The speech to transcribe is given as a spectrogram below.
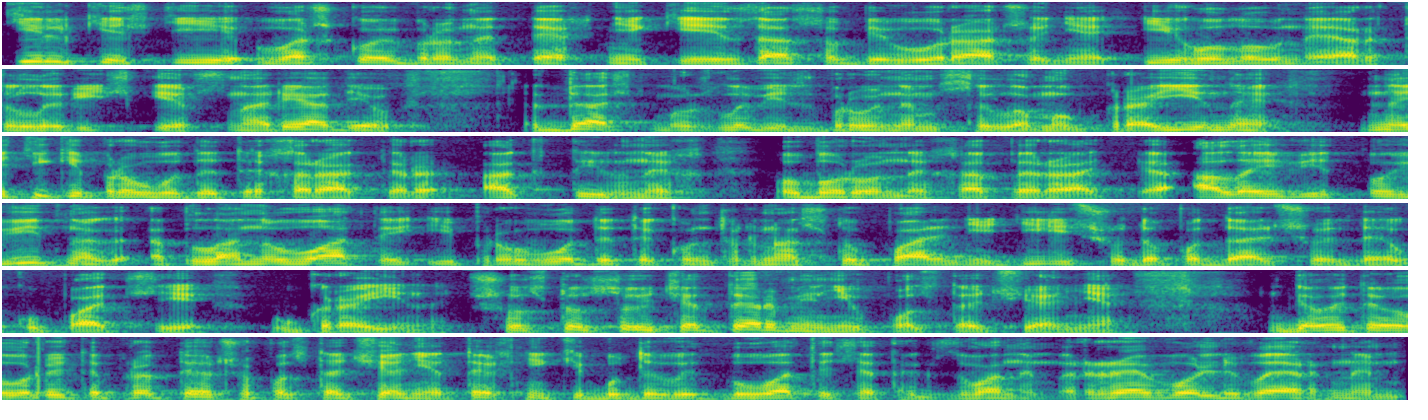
кількість і важкої бронетехніки, і засобів ураження, і головне артилерійських снарядів дасть можливість Збройним силам України не тільки проводити характер активних оборонних операцій, але й відповідно планувати і проводити контрнаступальні дії щодо подальшої деокупації України. Що стосується термінів постачання. Давайте говорити про те, що постачання техніки буде відбуватися так званим револьверним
